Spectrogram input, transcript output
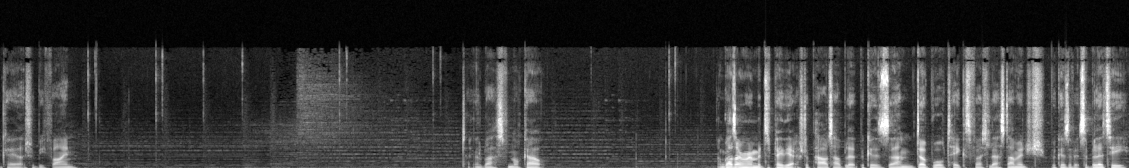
Okay, that should be fine. Technoblast for knockout. I'm glad I remembered to play the extra power tablet because um, Dubwool takes 30 less damage because of its ability.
